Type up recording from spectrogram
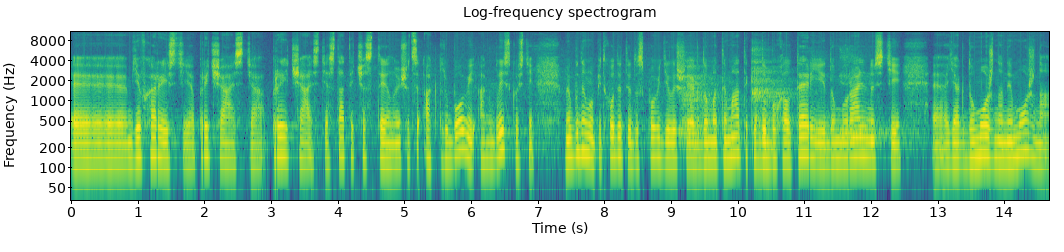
Євхаристія, причастя, причастя, стати частиною, що це акт любові, акт близькості, ми будемо підходити до сповіді лише як до математики, до бухгалтерії, до моральності, е, як до можна, не можна,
